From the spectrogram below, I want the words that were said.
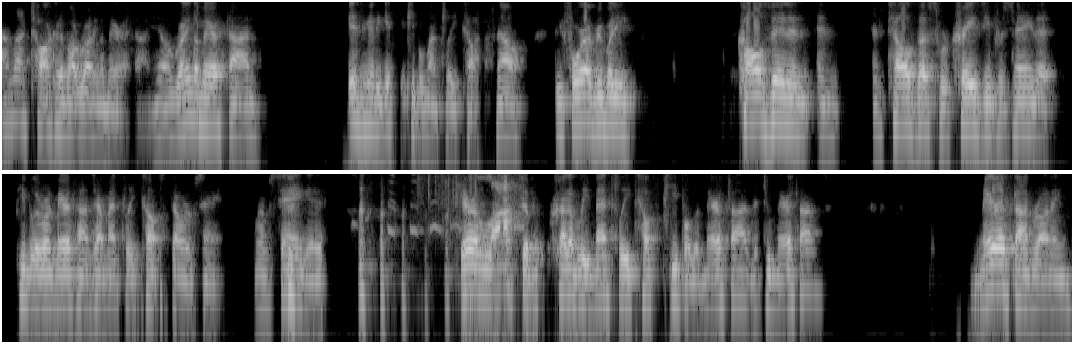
I'm not talking about running a marathon. You know, running a marathon isn't going to get people mentally tough. Now, before everybody calls in and, and, and tells us we're crazy for saying that people that run marathons are mentally tough. That's not what I'm saying. What I'm saying is there are lots of incredibly mentally tough people that marathon that do marathons. Marathon running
